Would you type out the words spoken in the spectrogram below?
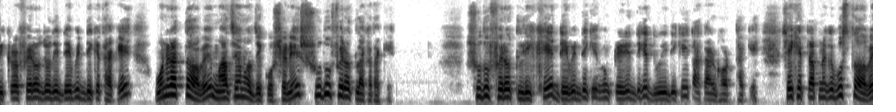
বিক্রয় ফেরত যদি ডেবিট দিকে থাকে, মনে রাখতে হবে মাঝে মাঝে কোশ্চেনে শুধু ফেরত লেখা থাকে। শুধু ফেরত লিখে ডেবিট দিকে এবং ক্রেডিট দিকে দুই দিকেই টাকার ঘর থাকে। সেই ক্ষেত্রে আপনাকে বুঝতে হবে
